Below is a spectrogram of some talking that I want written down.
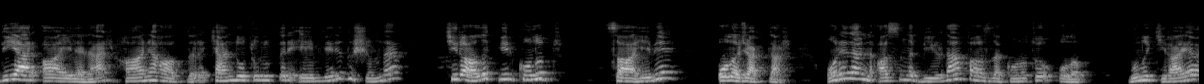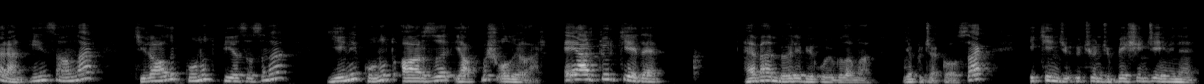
diğer aileler, hane halkları kendi oturdukları evleri dışında kiralık bir konut sahibi olacaklar. O nedenle aslında birden fazla konutu olup bunu kiraya veren insanlar kiralık konut piyasasına yeni konut arzı yapmış oluyorlar. Eğer Türkiye'de hemen böyle bir uygulama yapacak olsak ikinci, üçüncü, beşinci evine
